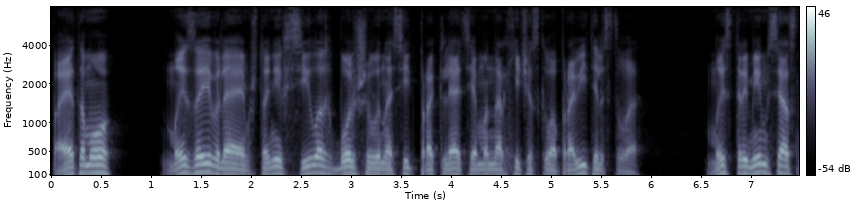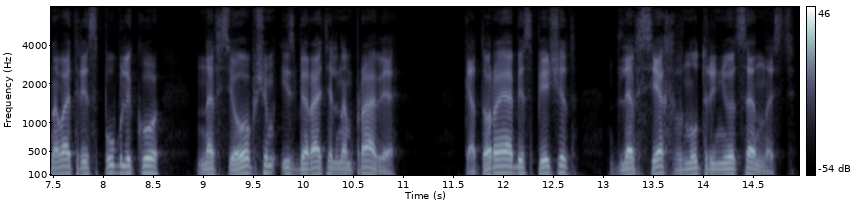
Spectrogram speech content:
Поэтому мы заявляем, что не в силах больше выносить проклятие монархического правительства, мы стремимся основать республику на всеобщем избирательном праве, которое обеспечит для всех внутреннюю ценность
